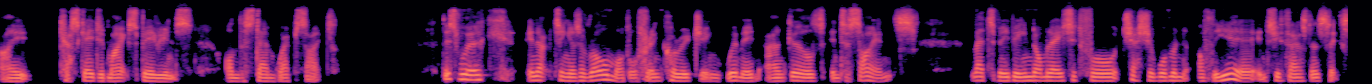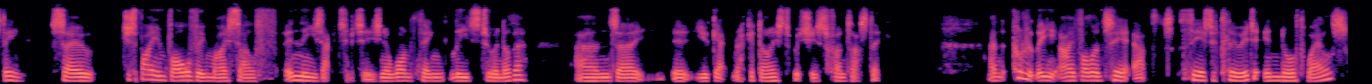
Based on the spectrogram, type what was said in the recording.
I cascaded my experience on the STEM website. This work in acting as a role model for encouraging women and girls into science led to me being nominated for Cheshire Woman of the Year in 2016. So just by involving myself in these activities, you know, one thing leads to another, and uh, you get recognised, which is fantastic. And currently, I volunteer at Theatre Clwyd in North Wales,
